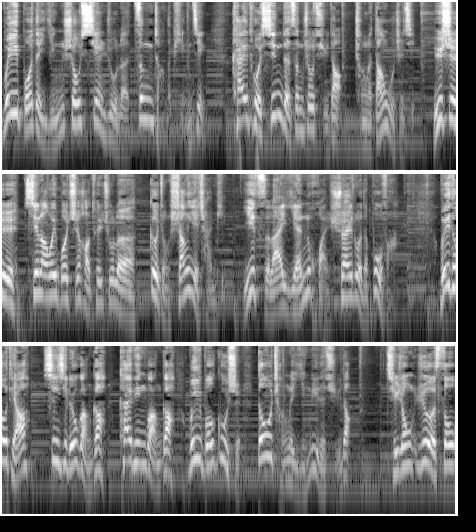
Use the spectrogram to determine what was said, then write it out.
微博的营收陷入了增长的瓶颈，开拓新的增收渠道成了当务之急。于是，新浪微博只好推出了各种商业产品，以此来延缓衰落的步伐。微头条、信息流广告、开屏广告、微博故事都成了盈利的渠道。其中，热搜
